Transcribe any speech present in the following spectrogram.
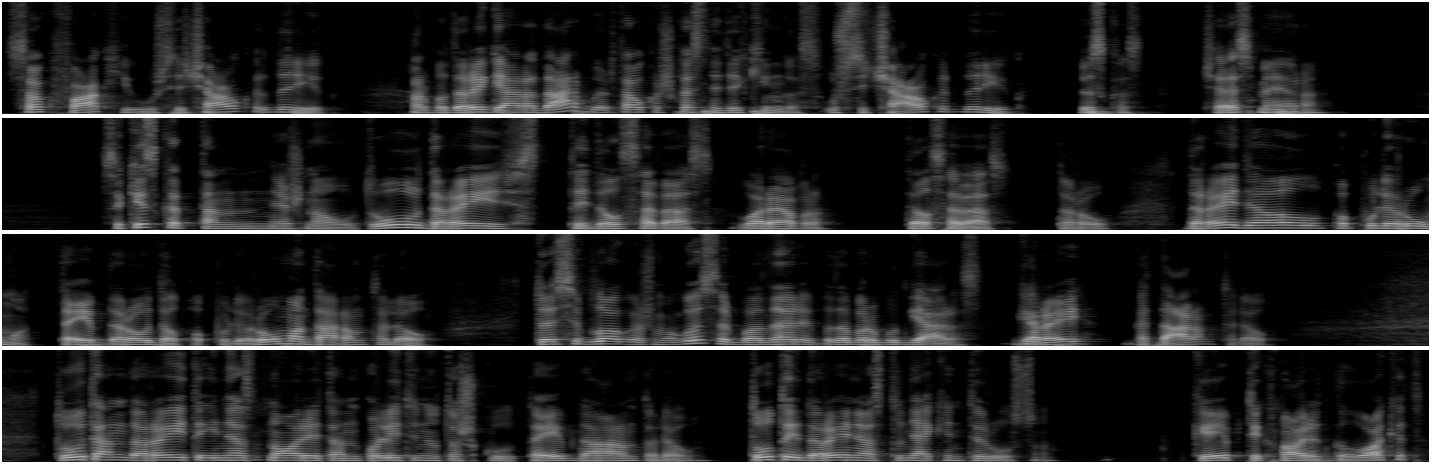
Tiesiog fuck you, užsičiauk ir daryk. Arba darai gerą darbą ir tau kažkas nedėkingas. Užsičiauk ir daryk. Viskas. Čia esmė yra. Sakys, kad ten, nežinau, tu darai tai dėl savęs, whatever, dėl savęs darau. Darai dėl populiarumo, taip, darau dėl populiarumo, darom toliau. Tu esi blogas žmogus ir dabar, dabar būt geras. Gerai, bet darom toliau. Tu ten darai tai, nes nori ten politinių taškų. Taip, darom toliau. Tu tai darai, nes tu nekinti rusų. Kaip tik norit, galvokit,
